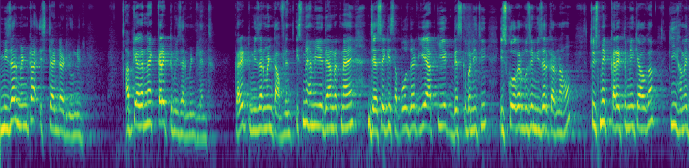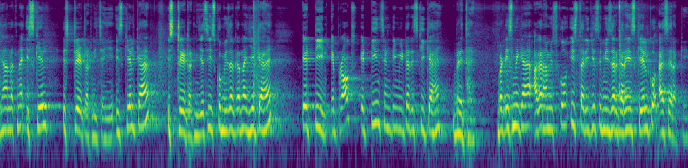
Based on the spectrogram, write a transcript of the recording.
मेज़रमेंट का स्टैंडर्ड यूनिट अब क्या करना है? Correct measurement length correct measurement of length इसमें हमें ये ध्यान रखना है, जैसे कि सपोज़ दैट ये आपकी एक डेस्क बनी थी, इसको अगर मुझे मेज़र करना हो तो इसमें करेक्ट में क्या होगा कि हमें ध्यान रखना है स्केल स्ट्रेट रखनी चाहिए। स्केल क्या है? स्ट्रेट रखनी। जैसे इसको मेज़र करना ये क्या है? 18 अप्रॉक्स 18 सेंटीमीटर इसकी क्या है? ब्रेथ है। बट इसमें क्या है? अगर हम इसको इस तरीके से मेज़र करें स्केल को ऐसे रखें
